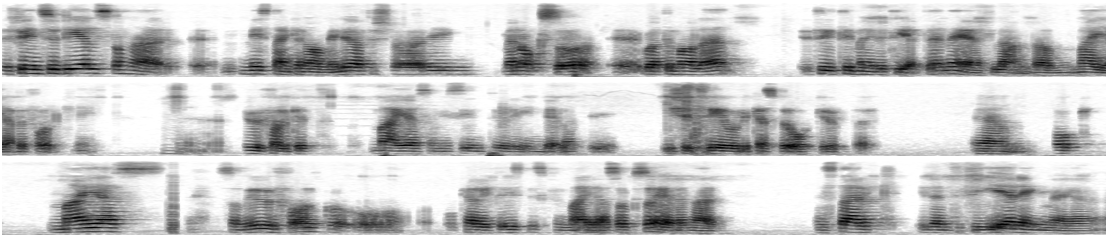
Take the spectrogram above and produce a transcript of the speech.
Det finns ju dels de här eh, misstankarna om miljöförstöring men också eh, Guatemala till, till majoriteten är ett land av maya-befolkning. Mm. Eh, urfolket maya som i sin tur är indelat i, i 23 olika språkgrupper. Eh, och mayas som urfolk och, och, och karaktäristisk för mayas också är den här en stark identifiering med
